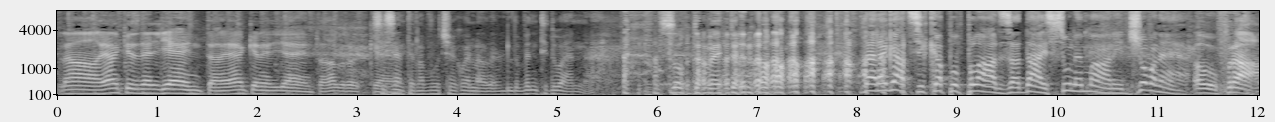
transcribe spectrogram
no, è anche negli enta, è anche negli enta. altro che- Si sente la voce quella del 22enne. Assolutamente no. Dai ragazzi, Capo Plaza, dai, sulle mani, giovane. Oh, fra.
